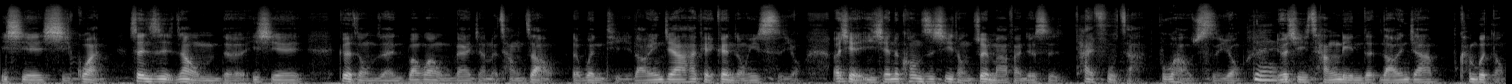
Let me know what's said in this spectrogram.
一些习惯，甚至让我们的一些各种人，包括我们刚才讲的长照的问题，老人家他可以更容易使用。而且以前的控制系统最麻烦就是太复杂，不好使用，对，尤其长龄的老人家看不懂。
